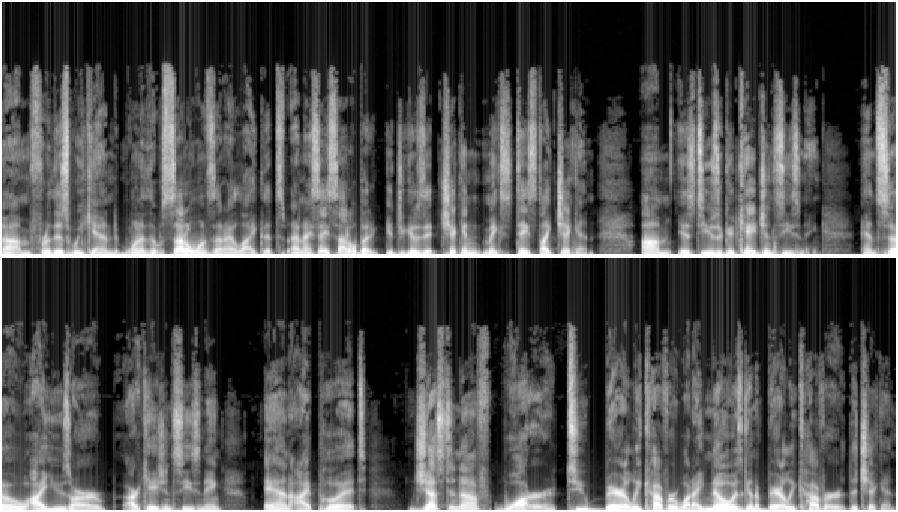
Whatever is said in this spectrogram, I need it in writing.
um, for this weekend one of the subtle ones that I like. That's and I say subtle, but it gives it chicken makes it taste like chicken. Um, is to use a good Cajun seasoning, and so I use our our Cajun seasoning, and I put just enough water to barely cover what I know is going to barely cover the chicken.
